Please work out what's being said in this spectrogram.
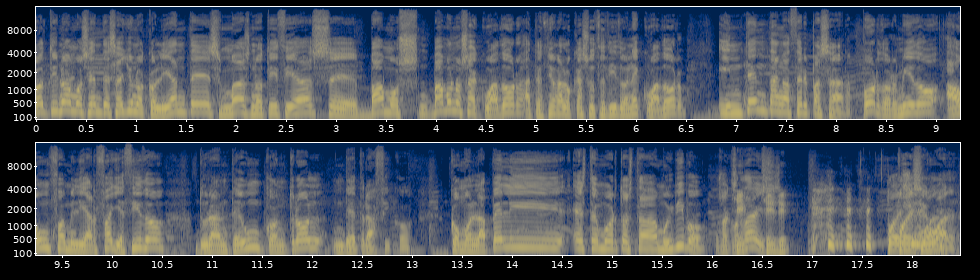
Continuamos en Desayuno con Liantes, más noticias. Eh, vamos, vámonos a Ecuador. Atención a lo que ha sucedido en Ecuador. Intentan hacer pasar por dormido a un familiar fallecido durante un control de tráfico. Como en la peli Este muerto está muy vivo, ¿os acordáis? Sí, sí. Pues, igual.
